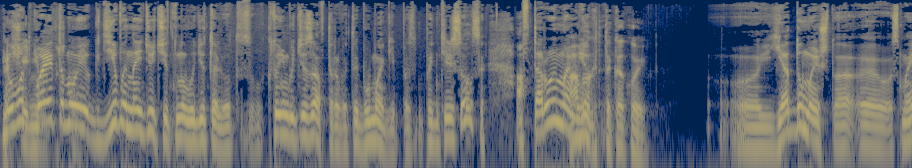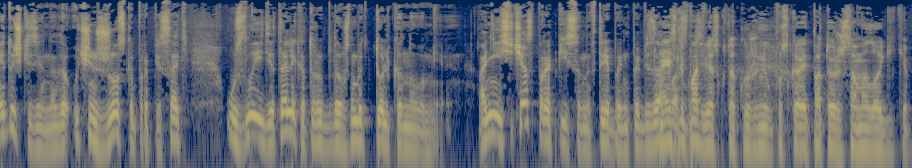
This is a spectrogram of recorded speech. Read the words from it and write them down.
Ну вот поэтому выпуска. где вы найдете эту новую деталь? Вот кто-нибудь из авторов этой бумаги поинтересовался. А второй момент... А выход-то какой? Э, я думаю, что с моей точки зрения надо очень жестко прописать узлы и детали, которые должны быть только новыми. Они и сейчас прописаны в требованиях по безопасности. А если подвеску такую же не выпускают по той же самой логике?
